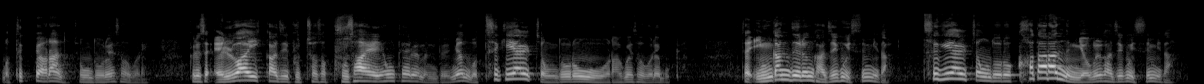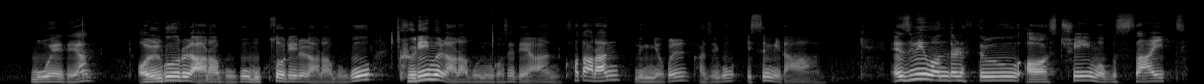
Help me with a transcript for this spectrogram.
뭐 특별한 정도로 해석을 해. 그래서 ly까지 붙여서 부사의 형태를 만들면 뭐 특이할 정도로 라고 해석을 해볼게요. 자, 인간들은 가지고 있습니다. 특이할 정도로 커다란 능력을 가지고 있습니다. 뭐에 대한 얼굴을 알아보고 목소리를 알아보고 그림을 알아보는 것에 대한 커다란 능력을 가지고 있습니다. As we wander through a stream of sight,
